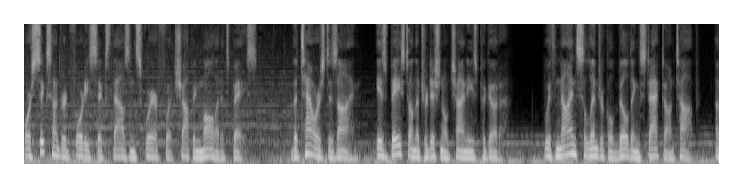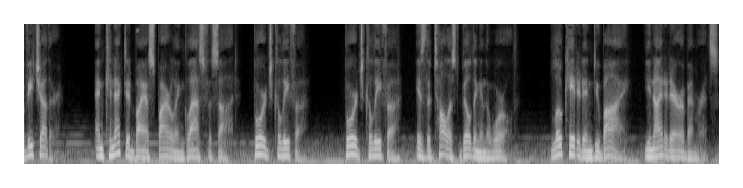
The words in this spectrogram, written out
or 646,000 square foot shopping mall at its base. The tower's design is based on the traditional Chinese pagoda, with nine cylindrical buildings stacked on top of each other and connected by a spiraling glass facade. Burj Khalifa. Burj Khalifa is the tallest building in the world. Located in Dubai, United Arab Emirates.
